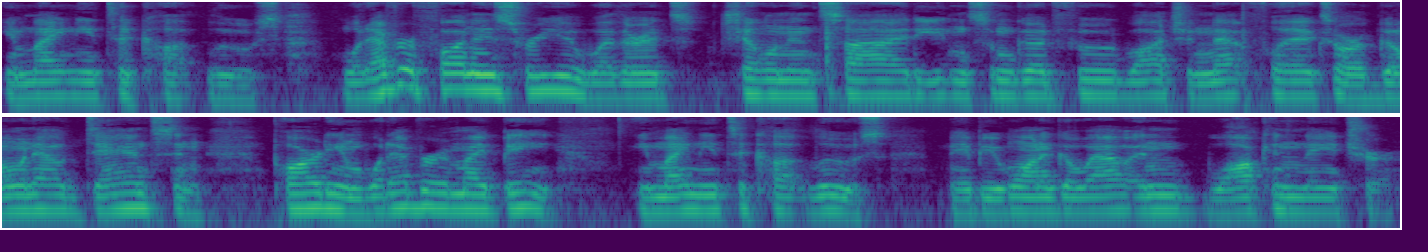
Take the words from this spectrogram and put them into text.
You might need to cut loose. Whatever fun is for you, whether it's chilling inside, eating some good food, watching Netflix, or going out dancing, partying, whatever it might be, you might need to cut loose. Maybe you want to go out and walk in nature,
